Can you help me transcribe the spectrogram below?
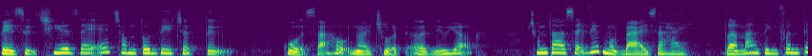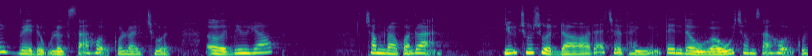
về sự chia rẽ trong tôn ti trật tự của xã hội loài chuột ở New York. Chúng ta sẽ viết một bài dài và mang tính phân tích về động lực xã hội của loài chuột ở New York. Trong đó có đoạn, những chú chuột đó đã trở thành những tên đầu gấu trong xã hội của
